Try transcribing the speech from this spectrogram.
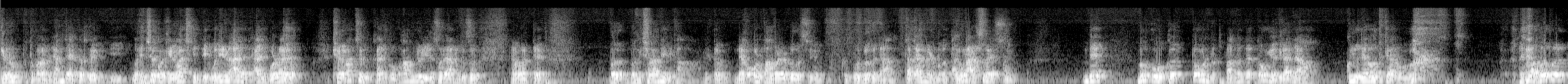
결론부터 말하면 양자역학 그 원인책과 결과책인데 원인을 알아야 돼. 아직 몰라요. 결과책을 가지고 확률 이런 소리 하는 것은 내가 볼 때 멍청한 얘기다. 일단 내가 오늘 밥을 먹었어요. 그 뭐 먹었냐? 짜장면을 먹었다. 이걸 알 수가 있어요. 근데 먹고 그 똥을 놨는데 똥이 어디 갔냐? 그걸 내가 어떻게 알아? 내가 먹은,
